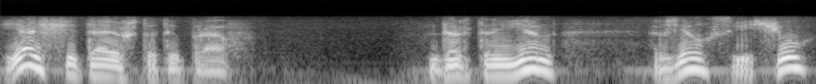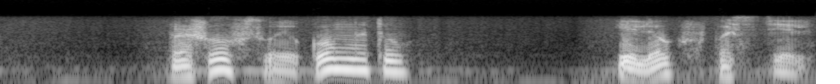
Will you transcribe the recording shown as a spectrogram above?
«Я считаю, что ты прав». Д'Артаньян взял свечу, прошел в свою комнату и лег в постель.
